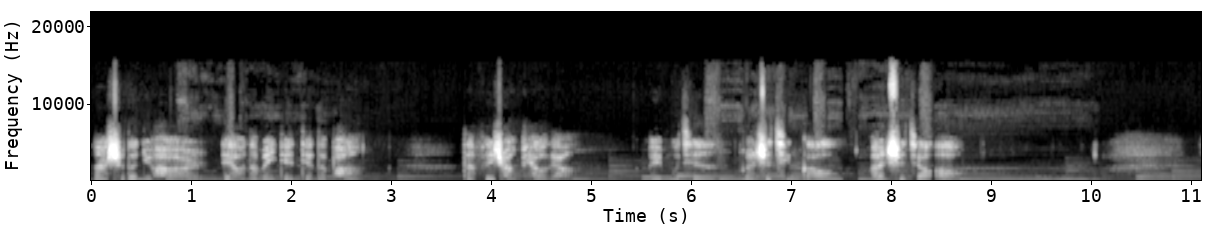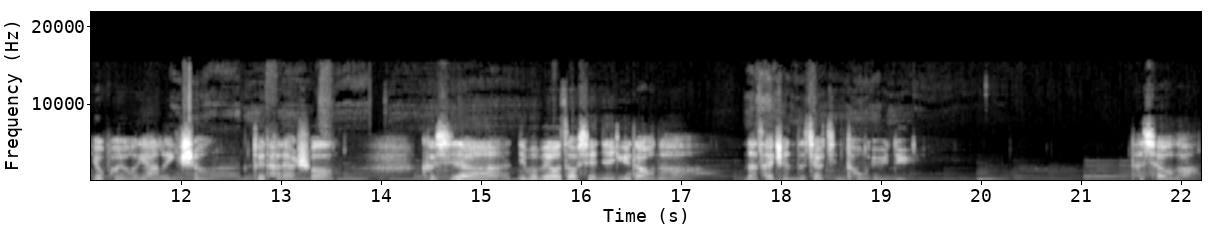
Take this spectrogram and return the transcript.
那时的女孩也有那么一点点的胖，但非常漂亮，眉目间满是清高，满是骄傲。有朋友呀了一声，对他俩说：“可惜啊，你们没有早些年遇到呢，那才真的叫金童玉女。”他笑了，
